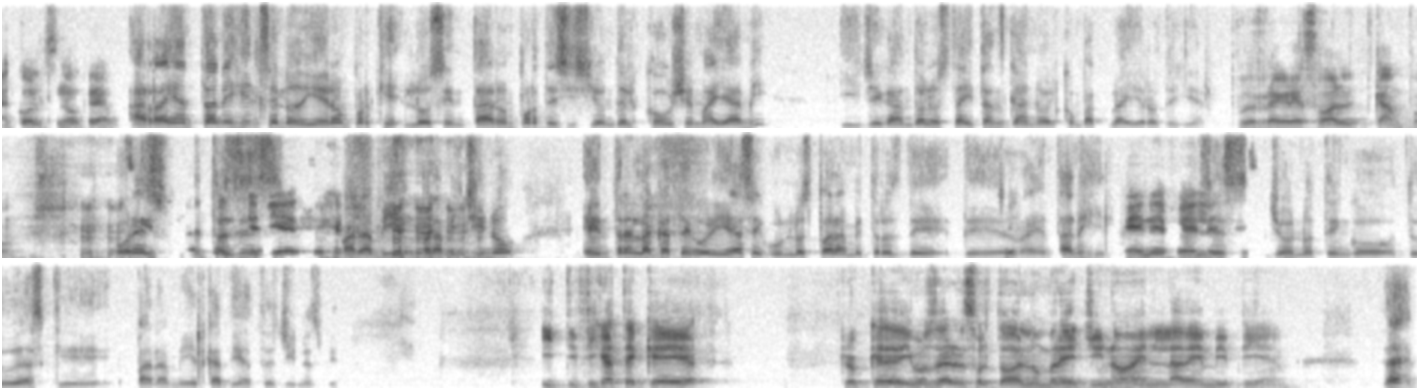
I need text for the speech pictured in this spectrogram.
a, Colts, ¿no? Creo. A Ryan Tannehill se lo dieron porque lo sentaron por decisión del coach en Miami y llegando a los Titans ganó el Comeback Player of the Year. Pues regresó al campo. Por eso. Entonces, para mí, para mí Gino entra en la categoría según los parámetros de, Ryan Tannehill. Entonces, yo no tengo dudas que para mí el candidato es Gino Smith. Y fíjate que creo que debimos haber soltado el nombre de Gino en la de MVP, ¿eh? Eh,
